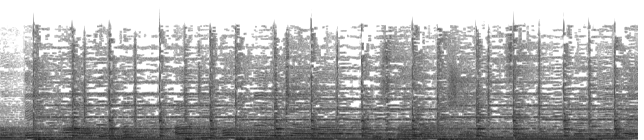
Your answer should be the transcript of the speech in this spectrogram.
आपके ख्वाब हम आज होकर जावा। उस परम शक्ति से करते हैं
